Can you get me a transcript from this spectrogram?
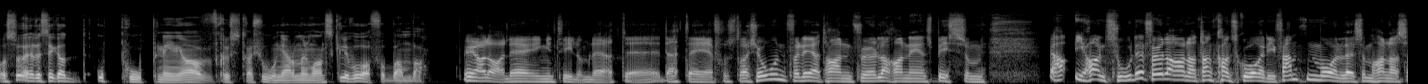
Og så er det sikkert opphopning av frustrasjon gjennom en vanskelig vår for Bamba. Ja da, det er ingen tvil om det. At uh, dette er frustrasjon. Fordi at han føler han er en spiss som ja, I hans hode føler han at han kan skåre de 15 målene som han har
